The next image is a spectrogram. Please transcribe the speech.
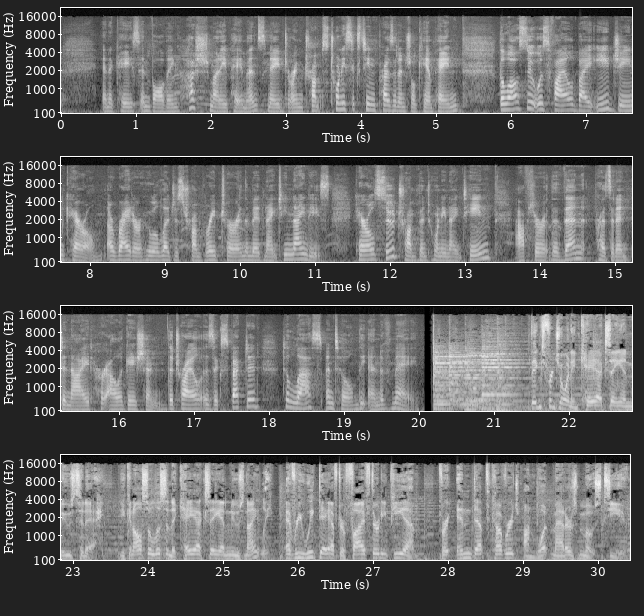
in a case involving hush money payments made during Trump's 2016 presidential campaign. The lawsuit was filed by E. Jean Carroll, a writer who alleges Trump raped her in the mid 1990s. Carroll sued Trump in 2019 after the then president denied her allegation. The trial is expected to last until the end of May. Thanks for joining KXAN News today. You can also listen to KXAN News Nightly every weekday after 5:30 p.m. for in-depth coverage on what matters most to you.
